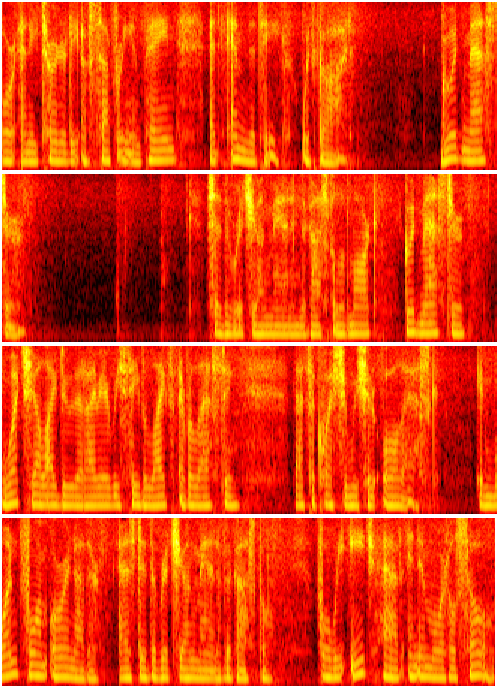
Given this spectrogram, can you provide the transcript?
or an eternity of suffering and pain at enmity with God. Good master, said the rich young man in the Gospel of Mark, Good master, what shall I do that I may receive life everlasting? That's a question we should all ask, in one form or another, as did the rich young man of the Gospel. For we each have an immortal soul.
